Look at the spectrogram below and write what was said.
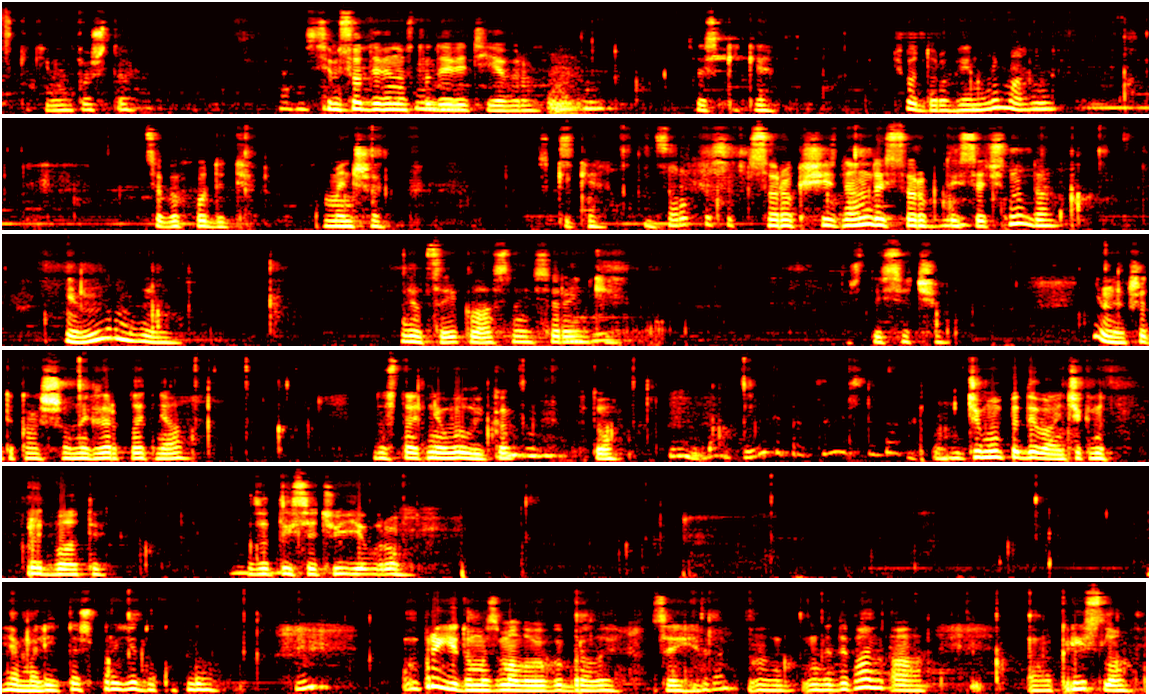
Скільки він коштує? 799 євро. Це скільки? Чого дорогий? Нормально. Це виходить менше. Скільки? 40 тисяч. 46, да? Ну, десь 40 тисяч. Ну да. Ні, ну нормально. І оцей класний, сіренький. Теж тисячу. Ні, ну якщо кажеш, що у них зарплатня достатньо велика, то Коли ти працюєш туди? чому б диванчик не придбати за тисячу євро? Я малій теж приїду, куплю. Приїду, ми з малою вибрали цей Диван? не диван, а крісло.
